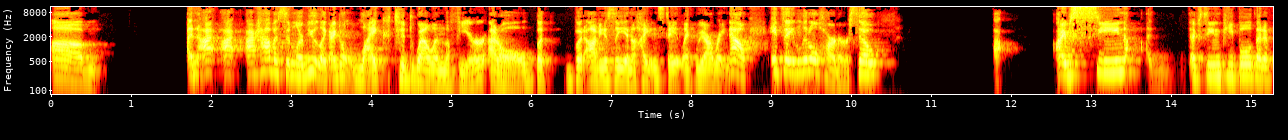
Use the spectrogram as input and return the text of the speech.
um, and I, I, I have a similar view. Like I don't like to dwell in the fear at all, but but obviously in a heightened state like we are right now, it's a little harder. So I've seen I've seen people that have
